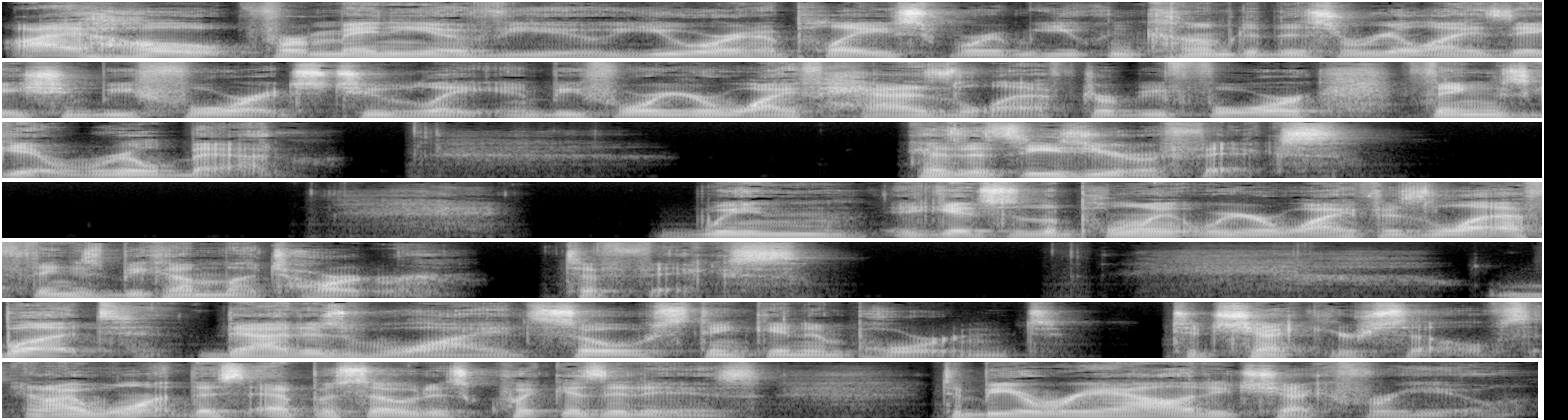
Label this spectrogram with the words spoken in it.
I hope for many of you, you are in a place where you can come to this realization before it's too late and before your wife has left or before things get real bad because it's easier to fix. When it gets to the point where your wife has left, things become much harder to fix. But that is why it's so stinking important to check yourselves. And I want this episode, as quick as it is, to be a reality check for you.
